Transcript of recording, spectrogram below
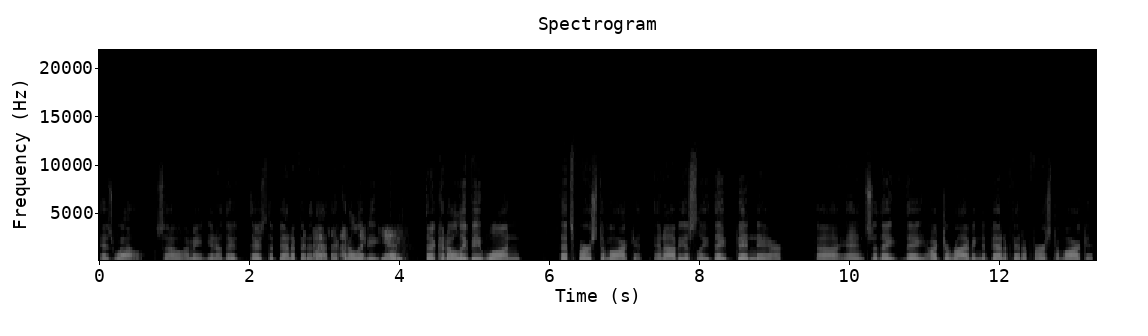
as well. So I mean, you know, there, there's the benefit of that. There can only again, be there could only be one that's first to market, and obviously they've been there, uh, and so they they are deriving the benefit of first to market.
